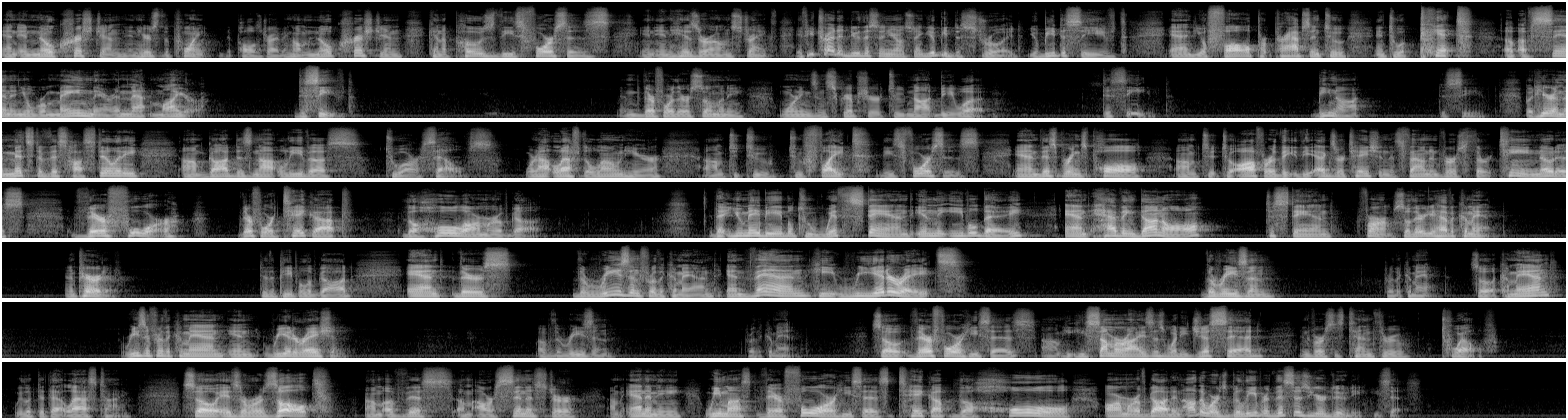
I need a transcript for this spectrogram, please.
And, and no Christian, and here's the point that Paul's driving home no Christian can oppose these forces in, in his or own strength. If you try to do this in your own strength, you'll be destroyed, you'll be deceived, and you'll fall per, perhaps into, into a pit of, of sin, and you'll remain there in that mire, deceived. And therefore, there are so many warnings in Scripture to not be what? Deceived. Be not deceived. But here in the midst of this hostility, um, God does not leave us to ourselves. We're not left alone here um, to, to, to fight these forces. And this brings Paul um, to, to offer the, the exhortation that's found in verse 13. Notice, therefore, therefore, take up the whole armor of God, that you may be able to withstand in the evil day and having done all, to stand firm. So there you have a command, an imperative to the people of God. And there's the reason for the command, and then he reiterates the reason for the command. So a command, reason for the command in reiteration of the reason for the command. So, therefore, he says, um, he, he summarizes what he just said in verses 10 through 12. We looked at that last time. So, as a result um, of this, um, our sinister um, enemy, we must therefore, he says, take up the whole armor of God. In other words, believer, this is your duty, he says.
